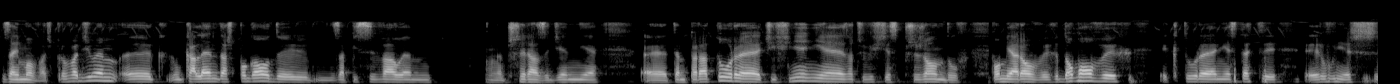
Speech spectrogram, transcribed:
zajmować. Prowadziłem y, kalendarz pogody, zapisywałem y, trzy razy dziennie E, temperaturę, ciśnienie, oczywiście z przyrządów pomiarowych, domowych, które niestety również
